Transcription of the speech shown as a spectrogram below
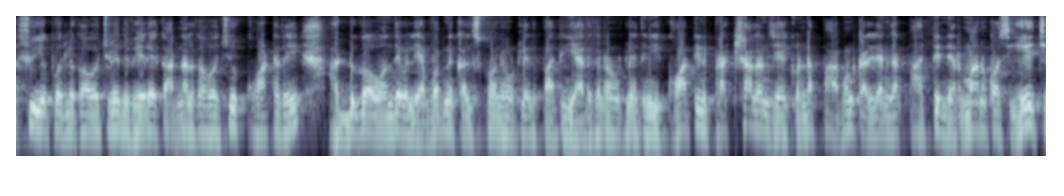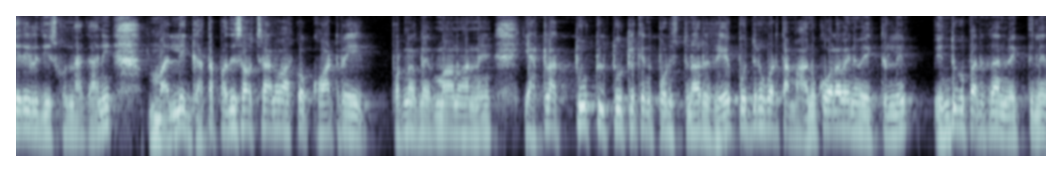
అసూయ పరులు కావచ్చు లేదా వేరే కారణాలు కావచ్చు కోటరీ అడ్డుగా ఉంది. వాళ్ళు ఎవరిని కలుసుకోనివ్వట్లేదు పార్టీ ఎదగనివ్వట్లేదు ఈ కోటరీని ప్రక్షాళన చేయకుండా పవన్ కళ్యాణ్ గారు పార్టీ నిర్మాణం కోసం ఏ చర్యలు తీసుకున్నా కానీ మళ్ళీ గత పది సంవత్సరాల వరకు కోటరీ పునర్నిర్మాణాన్ని ఎట్లా తూట్లు తూట్ల కింద పొడుస్తున్నారు? రేపొద్దున కూడా తమ అనుకూలమైన వ్యక్తుల్ని ఎందుకు పనికిరాని వ్యక్తుల్ని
